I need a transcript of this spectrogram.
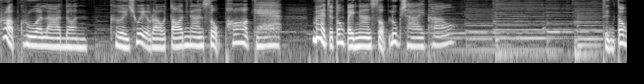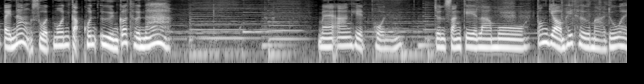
ครอบครัวลาดอนเคยช่วยเราตอนงานศพพ่อแก แม่จะต้องไปงานศพลูกชายเขา ถึงต้องไปนั่งสวดมนต์กับคนอื่นก็เธอหน้า แม่อ้างเหตุผล จนสังเกลาโมต้องยอมให้เธอมาด้วย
